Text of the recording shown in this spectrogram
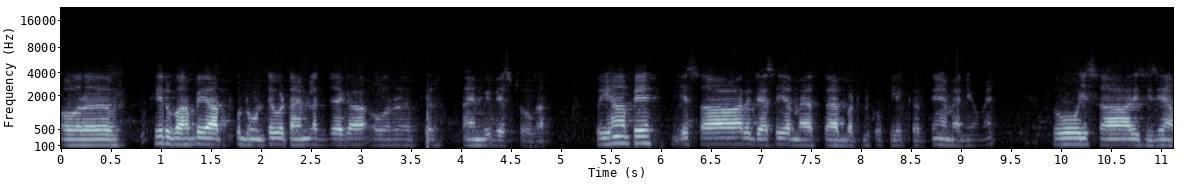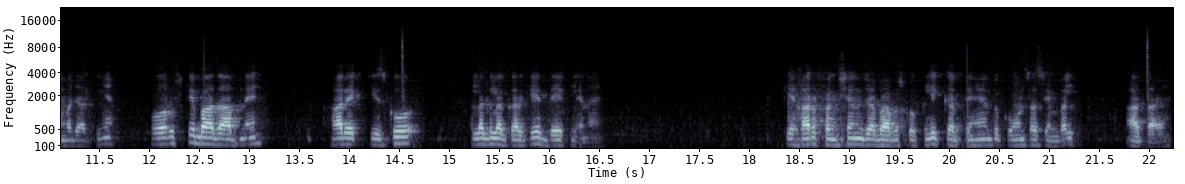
और फिर वहाँ पे आपको ढूंढते हुए टाइम लग जाएगा और फिर टाइम भी वेस्ट होगा। तो यहाँ पे ये सारे, जैसे ही आप मैथ टैब बटन को क्लिक करते हैं मेन्यू में तो ये सारी चीज़ें आ जाती हैं और उसके बाद आपने हर एक चीज़ को अलग अलग करके देख लेना है कि हर फ़ंक्शन जब आप उसको क्लिक करते हैं तो कौन सा सिंबल आता है।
